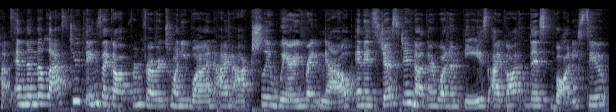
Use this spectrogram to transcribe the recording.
touch and then the last two things I got from Forever 21 I'm actually wearing right now and it's just another one of these I got this bodysuit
